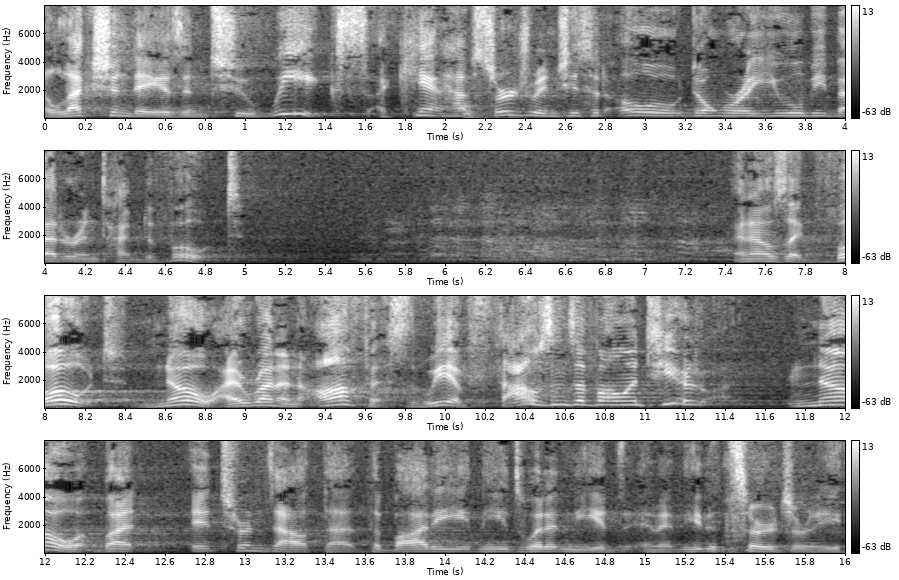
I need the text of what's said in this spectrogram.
Election day is in two weeks. I can't have surgery. And she said, oh, don't worry, you will be better in time to vote. And I was like, vote? No, I run an office. We have thousands of volunteers. No, but it turns out that the body needs what it needs and it needed surgery.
